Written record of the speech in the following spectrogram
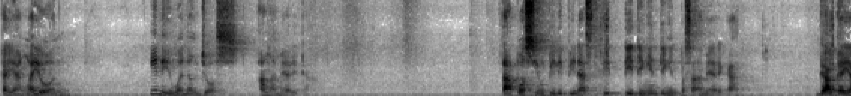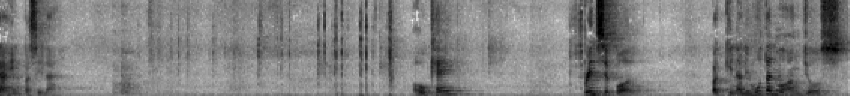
Kaya ngayon, iniwan ng Diyos ang Amerika. Tapos yung Pilipinas, titingin-tingin pa sa Amerika? Gagayahin pa sila? Okay. Principle. Pag kinalimutan mo ang Diyos,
